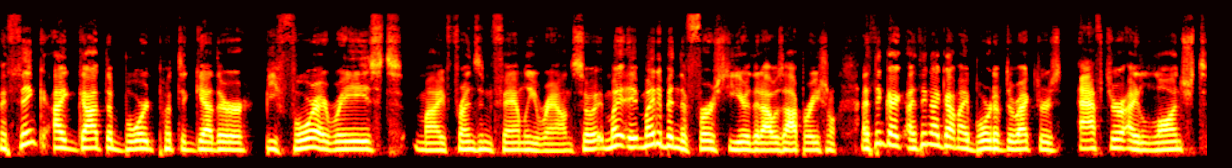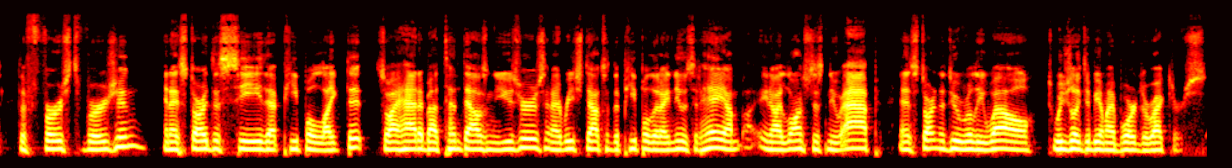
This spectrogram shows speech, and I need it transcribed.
I think I got the board put together before I raised my friends and family round. So it might it might have been the first year that I was operational. I think I, I think I got my board of directors after I launched the first version and I started to see that people liked it. So I had about 10,000 users and I reached out to the people that I knew and said, Hey, I'm, you know, I launched this new app and it's starting to do really well. Would you like to be on my board of directors?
